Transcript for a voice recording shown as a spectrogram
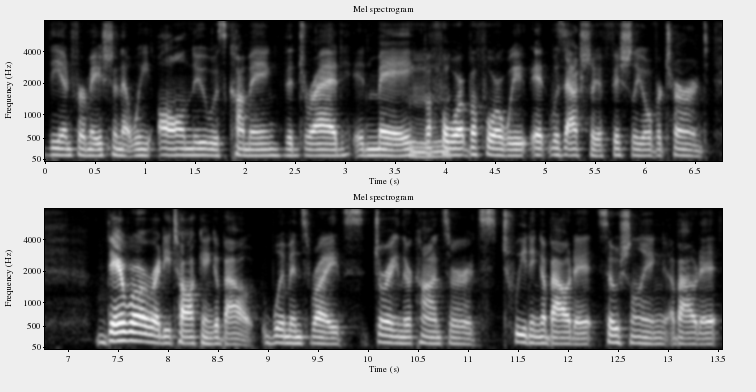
the information that we all knew was coming, the dread in May mm-hmm. before before we it was actually officially overturned. They were already talking about women's rights during their concerts, tweeting about it, socialing about it.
